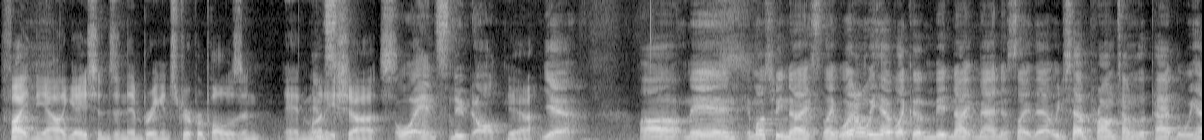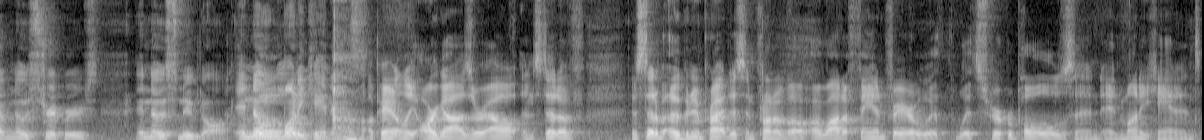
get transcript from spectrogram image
fighting the allegations and then bringing stripper poles and, and money s- shots. Oh, and Snoop Dogg. Yeah. Yeah. Uh man, it must be nice. Like, why don't we have like a midnight madness like that? We just have prime time of the pack, but we have no strippers and no Snoop Dogg and no Well- money cannons. Apparently, our guys are out instead of instead of opening practice in front of a, a lot of fanfare with, with stripper poles and, and money cannons.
